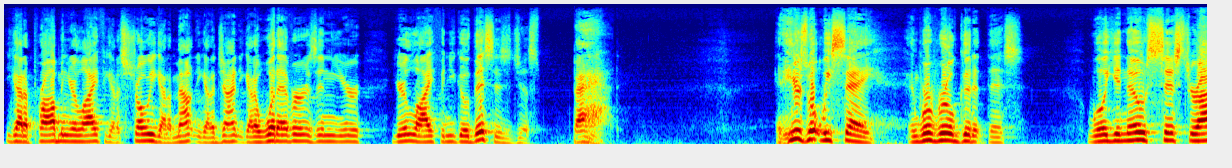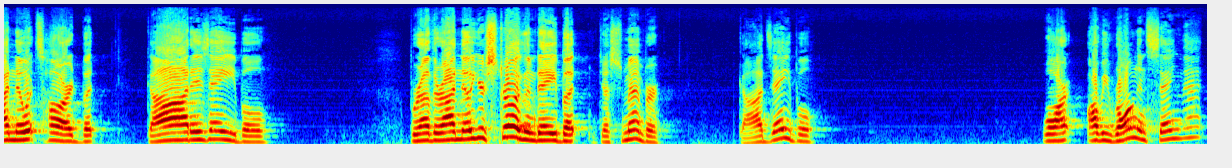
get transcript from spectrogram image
You got a problem in your life, you got a struggle, you got a mountain, you got a giant, you got a whatever is in your, your life, and you go, This is just bad. And here's what we say, and we're real good at this. Well, you know, sister, I know it's hard, but God is able. Brother, I know you're struggling today, but just remember, God's able. Well, are, are we wrong in saying that?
